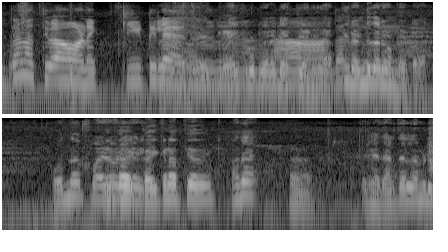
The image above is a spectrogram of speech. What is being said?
ഇതാണ് അത്തി ഉണക്കിയിട്ടില്ലേ ഡ്രൈ ഫ്രൂട്ട് വെറൈറ്റി അത്തിയാണ്. അത്തി രണ്ട് തരം ഉണ്ട് കേട്ടോ ഒന്ന് കഴിക്കണ അത്യത് അതെ? പക്ഷെ യഥാർത്ഥത്തിൽ നമ്മുടെ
